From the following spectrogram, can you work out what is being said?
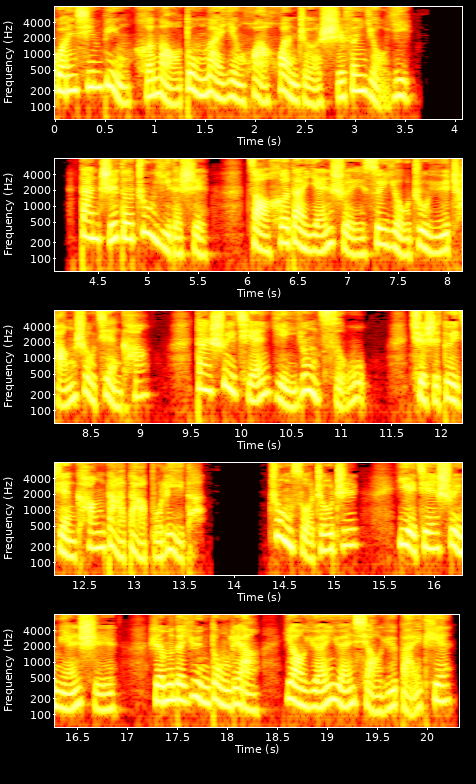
冠心病和脑动脉硬化患者十分有益。但值得注意的是，早喝淡盐水虽有助于长寿健康，但睡前饮用此物却是对健康大大不利的。众所周知，夜间睡眠时，人们的运动量要远远小于白天，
